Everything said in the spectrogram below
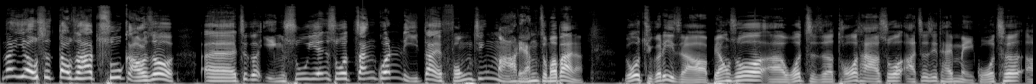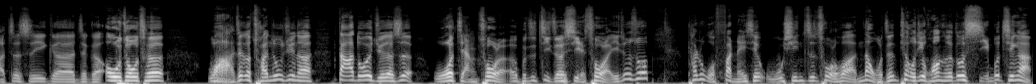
那要是到时候他初稿的时候，呃，这个尹书烟说张冠李戴冯金马良怎么办呢？我举个例子啊，比方说啊，我指着托塔说啊，这是一台美国车啊，这是一个这个欧洲车，哇，这个传出去呢，大家都会觉得是我讲错了，而不是记者写错了。也就是说，他如果犯了一些无心之错的话，那我真跳进黄河都洗不清啊。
